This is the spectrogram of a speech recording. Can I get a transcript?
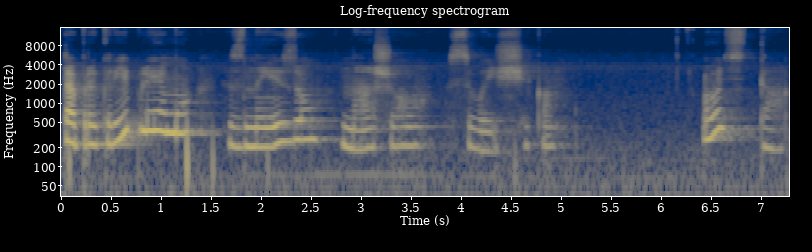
Та прикріплюємо знизу нашого свищика. Ось так.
